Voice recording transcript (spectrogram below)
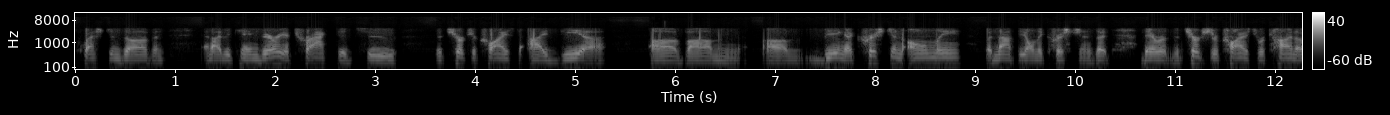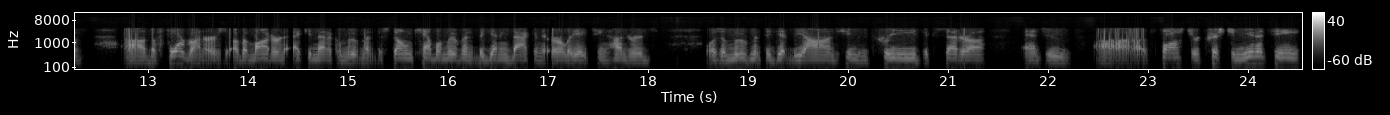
questions of, and, and I became very attracted to the Church of Christ idea of, um, of being a Christian only, but not the only Christians. That they were the Churches of Christ were kind of uh, the forerunners of the modern ecumenical movement. The Stone Campbell movement, beginning back in the early 1800s, was a movement to get beyond human creeds, etc., and to uh, foster Christian unity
